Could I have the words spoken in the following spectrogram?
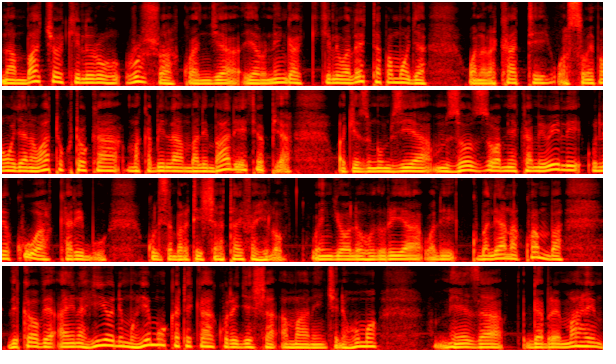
na ambacho kilirushwa kwa njia ya runinga kiliwaleta pamoja wanaharakati, wasomi pamoja na watu kutoka makabila mbalimbali ya Ethiopia wakizungumzia mzozo wa miaka miwili uliokuwa karibu kulisambaratisha taifa hilo. Wengi waliohudhuria walikubaliana kwamba vikao vya aina hiyo ni muhimu katika kurejesha amani nchini humo. Meza Gabriel Mahim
